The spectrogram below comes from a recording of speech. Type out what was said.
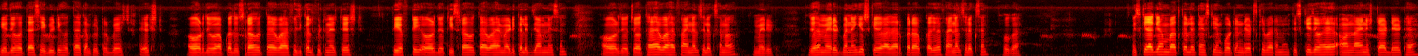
ये जो होता है सीबीटी होता है कंप्यूटर बेस्ड टेक्स्ट और जो आपका दूसरा होता है, वह फ़िज़िकल फिटनेस टेस्ट पीएफटी और जो तीसरा होता है, वह है मेडिकल एग्जामिनेशन और जो चौथा है, वह है फाइनल सिलेक्शन और मेरिट जो है मेरिट बनेगी, उसके आधार पर आपका जो है फाइनल सिलेक्शन होगा। इसके आगे हम बात कर लेते हैं इसकी इंपॉर्टेंट डेट्स के बारे में। तो इसकी जो है ऑनलाइन स्टार्ट डेट है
